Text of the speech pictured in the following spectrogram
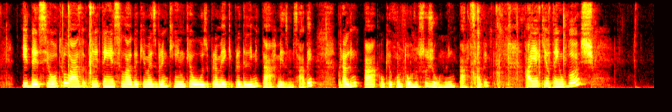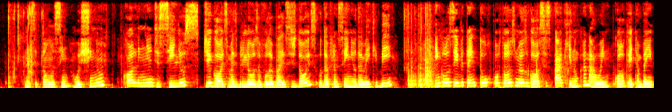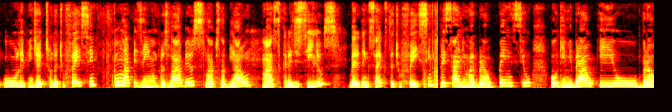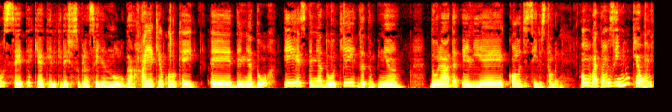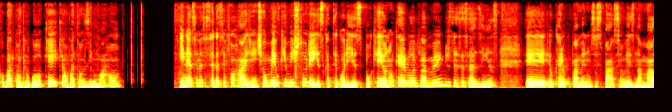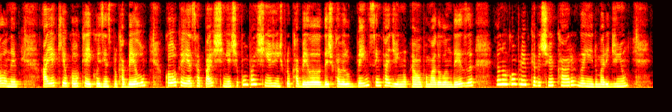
E desse outro lado, ele tem esse lado aqui mais branquinho, que eu uso pra meio que pra delimitar mesmo, sabe? Pra limpar o que o contorno sujou, limpar, sabe? Aí aqui eu tenho o blush, nesse tom assim, roxinho. Colinha de cílios, de gloss mais brilhoso eu vou levar esses dois, o da Francine e o da Make B. Inclusive, tem tour por todos os meus glosses aqui no canal, hein? Coloquei também o Lip Injection da Too Faced, um lapisinho para os lábios, lápis labial, máscara de cílios, Better Than Sex, da Too Faced, Presile My Brow Pencil, o Gimme Brow e o Brow Setter, que é aquele que deixa a sobrancelha no lugar. Aí aqui eu coloquei é, delineador, e esse delineador aqui, da tampinha dourada, ele é cola de cílios também. Um batonzinho, que é o único batom que eu coloquei, que é um batonzinho marrom. E nessa necessidade da Sephora, gente, eu meio que misturei as categorias, porque eu não quero levar menos necessariazinhas, é, eu quero ocupar menos espaço mesmo na mala, né? Aí aqui eu coloquei coisinhas pro cabelo, coloquei essa pastinha, tipo uma pastinha, gente, pro cabelo, ela deixa o cabelo bem sentadinho, é uma pomada holandesa, eu não comprei porque a bichinha é cara, ganhei do maridinho,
